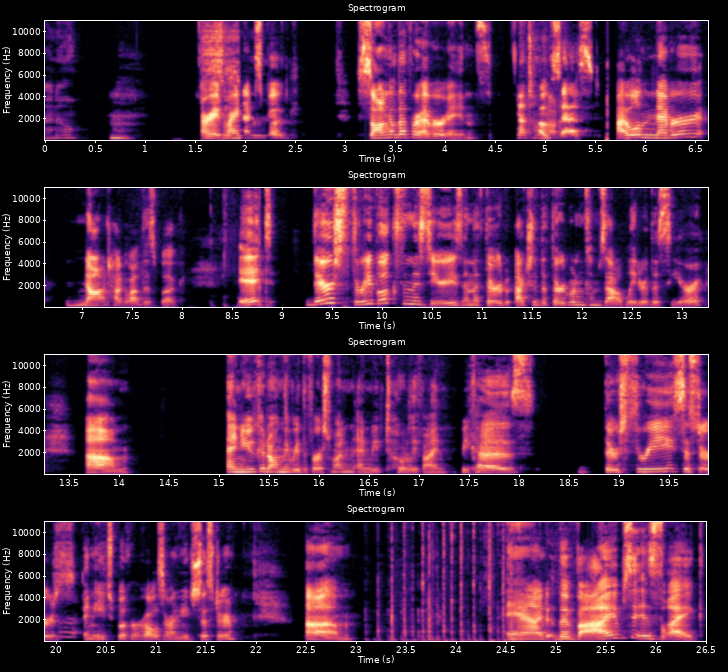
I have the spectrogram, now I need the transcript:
I know. All right, So my next book, Song of the Forever Rains. Yeah. Obsessed. I will never not talk about this book. It there's three books in the series, and the third actually the third one comes out later this year. Um, and you could only read the first one and be totally fine because there's three sisters and each book revolves around each sister um and the vibes is like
